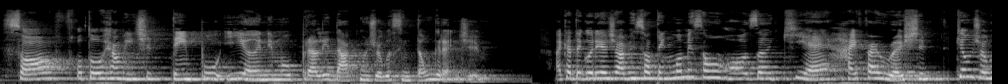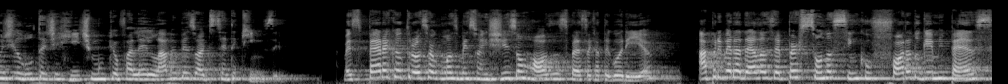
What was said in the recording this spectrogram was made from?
Só faltou realmente tempo e ânimo para lidar com um jogo assim tão grande. A categoria jovem só tem uma menção honrosa, que é Hi-Fi Rush, que é um jogo de luta de ritmo que eu falei lá no episódio 115. Mas espera que eu trouxe algumas menções desonrosas para essa categoria. A primeira delas é Persona 5 fora do Game Pass,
